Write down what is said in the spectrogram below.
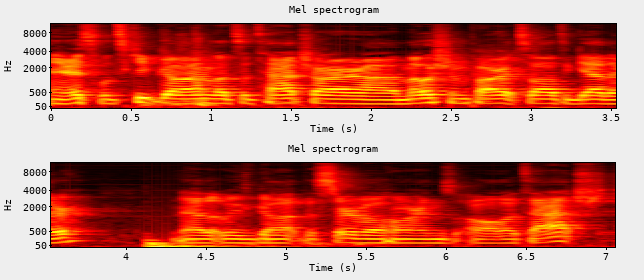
Anyways, let's keep going. Let's attach our uh, motion parts all together now that we've got the servo horns all attached.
